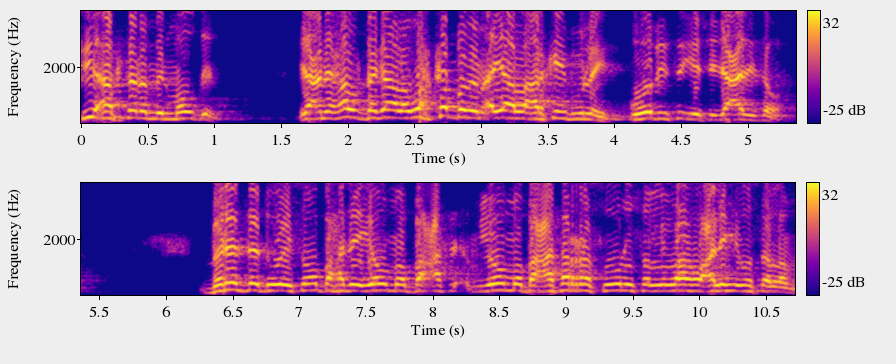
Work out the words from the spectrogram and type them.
fii akthara min mawdin. Yacni hal dagaala wax ka badan ayaa la arkay buu leeyahy quwadiisa iyo shajaacadiisaba barazad way soo baxday yowma bacatha rasuulu sala allahu calayhi wasalam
